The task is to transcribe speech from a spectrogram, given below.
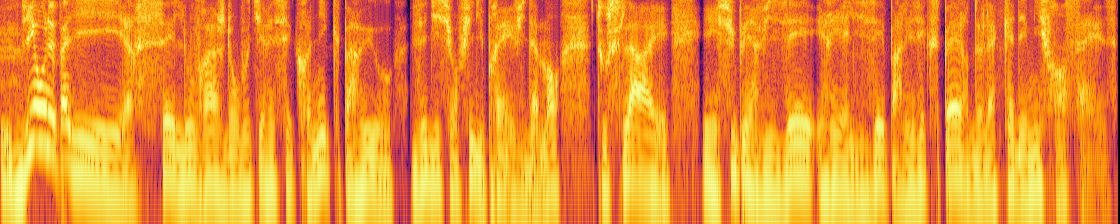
Dire ou ne pas dire, c'est l'ouvrage dont vous tirez ces chroniques paru aux éditions Philippe Ray, évidemment. Tout cela est, supervisé et réalisé par les experts de l'Académie française.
